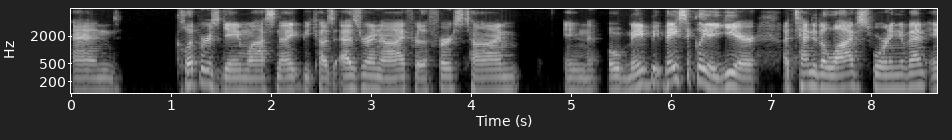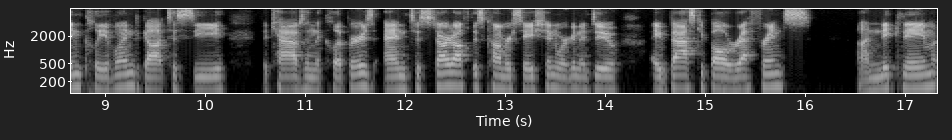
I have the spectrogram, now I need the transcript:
and Clippers game last night because Ezra and I, for the first time in oh maybe basically a year, attended a live sporting event in Cleveland. Got to see the Cavs and the Clippers. And to start off this conversation, we're going to do a basketball reference uh, nickname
